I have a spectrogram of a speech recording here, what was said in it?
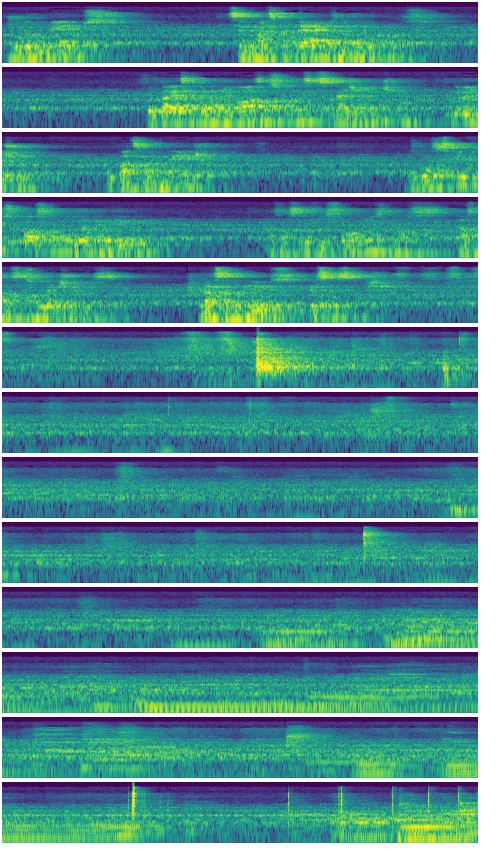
julgando menos, sendo mais fraternos, mais amorosos. Fortalece cada um de nós na sua necessidade íntima, que durante o passo médico, os bons espíritos possam nos atender nas nossas reflexões, nas nossas rogativas. Graças a Deus, que assim seja.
